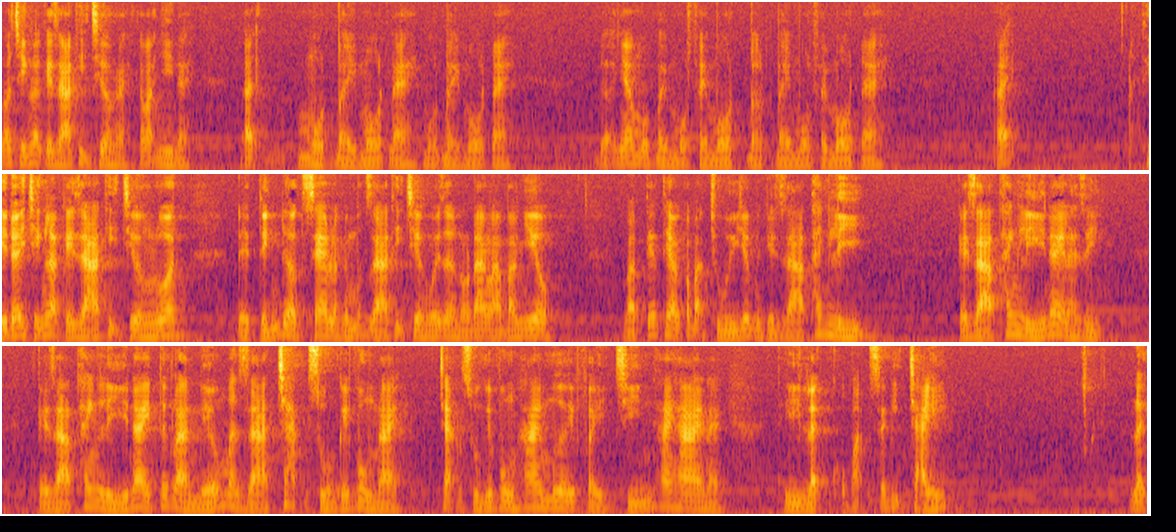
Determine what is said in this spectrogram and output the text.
nó chính là cái giá thị trường này các bạn nhìn này. Đấy 171 này 171 này. Đợi nhá 171,1 171,1 này. Đấy. Thì đây chính là cái giá thị trường luôn. Để tính được xem là cái mức giá thị trường bây giờ nó đang là bao nhiêu. Và tiếp theo các bạn chú ý cho mình cái giá thanh lý. Cái giá thanh lý này là gì? Cái giá thanh lý này tức là nếu mà giá chạm xuống cái vùng này chạm xuống cái vùng 20,922 này thì lệnh của bạn sẽ bị cháy lệnh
